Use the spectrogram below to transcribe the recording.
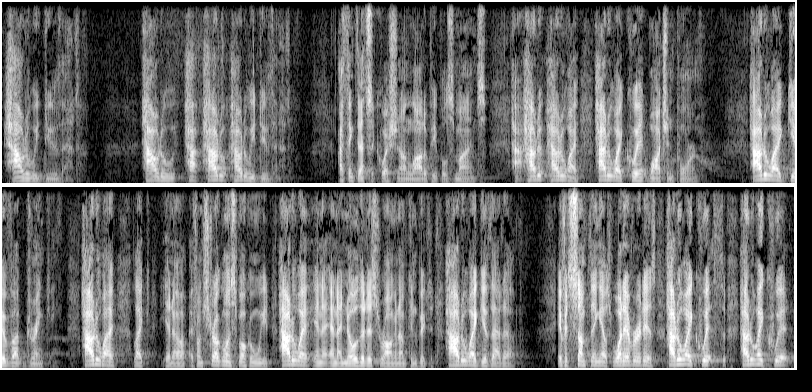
How do we do that? How do, how, how, do, how do we do that? I think that's a question on a lot of people's minds. How, how, do, how, do I, how do I quit watching porn? How do I give up drinking? How do I, like, you know, if I'm struggling smoking weed, how do I, and, and I know that it's wrong and I'm convicted, how do I give that up? If it's something else, whatever it is, how do I quit, how do I quit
